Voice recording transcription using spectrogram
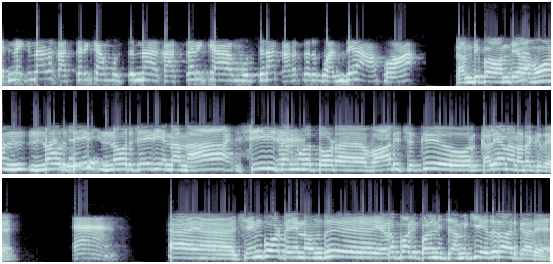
என்னைக்குனாலும் கத்தரிக்காய் முத்துனா கத்தரிக்காய் முத்துனா கடத்தலுக்கு வந்தே ஆகும். கண்டிப்பா வந்தே ஆகும். இன்- இன்னொரு செய்தி இன்னொரு செய்தி என்னன்னா சிவி சண்முகத்தோட வாரிசுக்கு ஒரு கல்யாணம் நடக்குது. செங்கோட்டையன் வந்து எடப்பாடி பழனிசாமிக்கு எதிரா இருக்காரு.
